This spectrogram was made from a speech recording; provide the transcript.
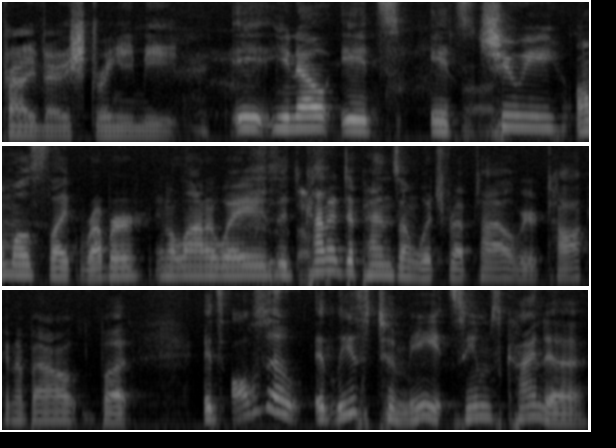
Probably very stringy meat. it, you know, it's it's chewy, almost like rubber in a lot of ways. It kind of depends on which reptile we're talking about, but it's also, at least to me, it seems kind of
